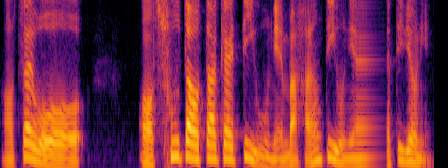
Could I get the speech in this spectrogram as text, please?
啊，在我哦出道大概第五年吧，好像第五年第六年。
